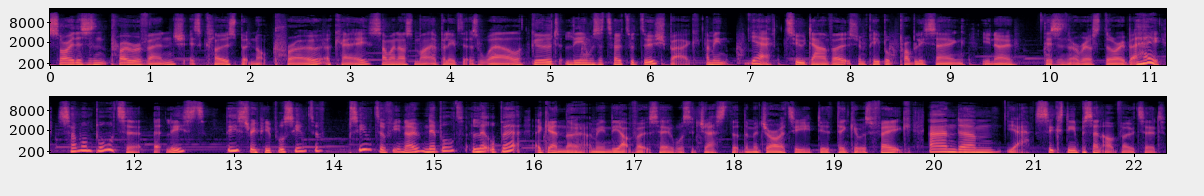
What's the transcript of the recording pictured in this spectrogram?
Sorry, this isn't pro revenge. It's close, but not pro. Okay, someone else might have believed it as well. Good. Liam was a total douchebag. I mean, yeah, two downvotes from people probably saying, you know, this isn't a real story, but hey, someone bought it at least. These three people seem to have seem to have, you know, nibbled a little bit. Again, though, I mean, the upvotes here will suggest that the majority did think it was fake. And um, yeah, 16% upvoted.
